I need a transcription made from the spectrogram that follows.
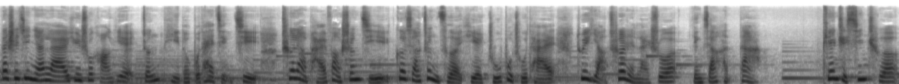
但是近年来运输行业整体都不太景气，车辆排放升级，各项政策也逐步出台，对养车人来说影响很大。添置新车，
